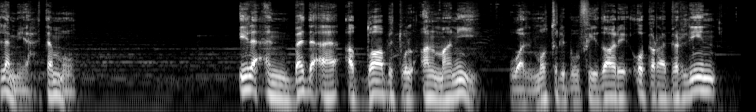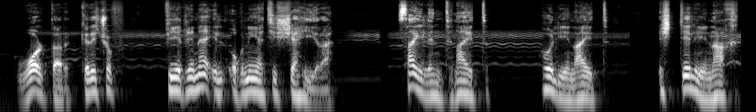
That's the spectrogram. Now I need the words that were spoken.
لم يهتموا إلى أن بدأ الضابط الألماني والمطرب في دار أوبرا برلين والتر كريتشوف في غناء الأغنية الشهيرة. Silent night Holy night Stille Nacht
